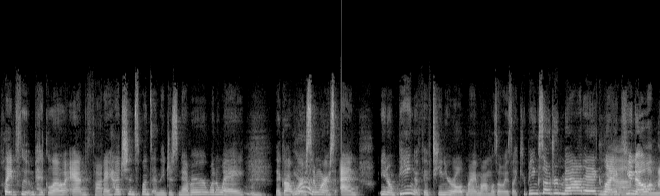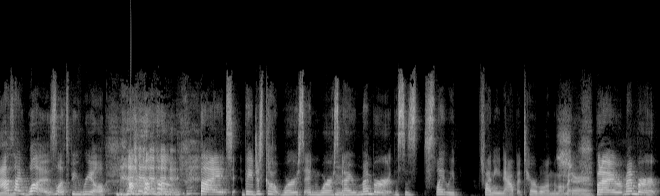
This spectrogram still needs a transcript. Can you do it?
played flute and piccolo, and thought I had shin splints, and they just never went away. Mm. They got worse and worse. And, you know, being a 15 year old, my mom was always like, You're being so dramatic. Like, you know, Mm. as I was, let's be real. Um, but they just got worse and worse. Hmm. And I remember this is slightly funny now, but terrible in the moment. Sure. But I remember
